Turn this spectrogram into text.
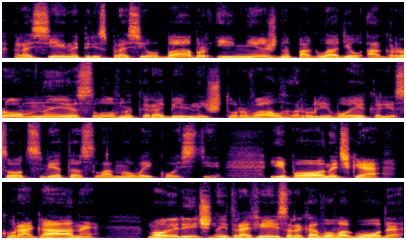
— рассеянно переспросил Бабр и нежно погладил огромное, словно корабельный штурвал, рулевое колесо цвета слоновой кости. «Японочка! Кураганы!» Мой личный трофей сорокового года.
